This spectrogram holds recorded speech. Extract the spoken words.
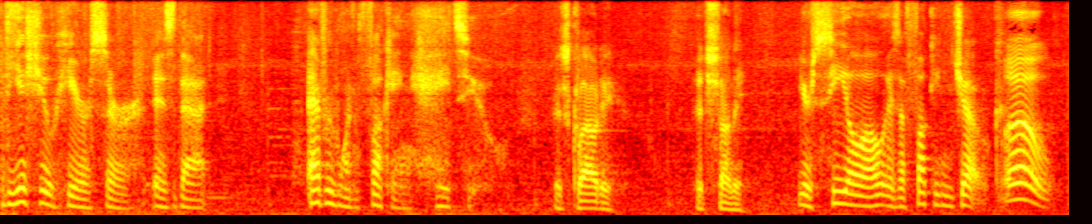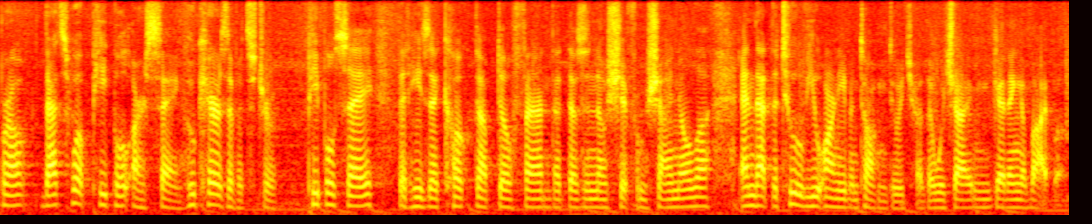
The issue here, sir, is that everyone fucking hates you. It's cloudy. It's sunny. Your COO is a fucking joke. Whoa. Bro, that's what people are saying. Who cares if it's true? People say that he's a coked up Dauphin that doesn't know shit from Shinola, and that the two of you aren't even talking to each other, which I'm getting a vibe of.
